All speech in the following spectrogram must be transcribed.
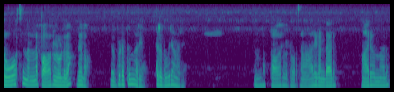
ടോർച്ച് നല്ല പവറിലുള്ളതാ ഇതാ ഇതുണ്ടോ എവിടെ എത്തുന്നറിയോ ഇത്ര ദൂരമാണെന്നറിയോ നല്ല പവറുള്ള ടോർച്ചാണ് ആര് കണ്ടാലും ആര് വന്നാലും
